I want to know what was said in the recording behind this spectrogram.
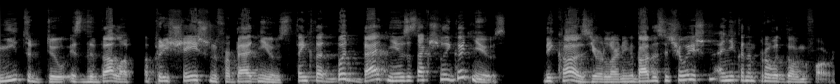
need to do is develop appreciation for bad news. Think that but bad news is actually good news because you're learning about the situation and you can improve it going forward.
